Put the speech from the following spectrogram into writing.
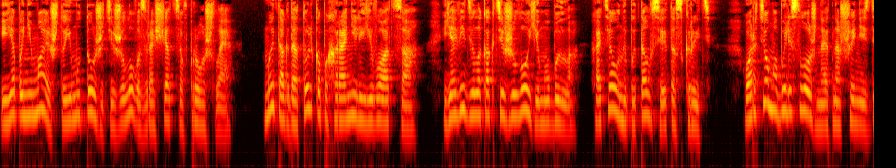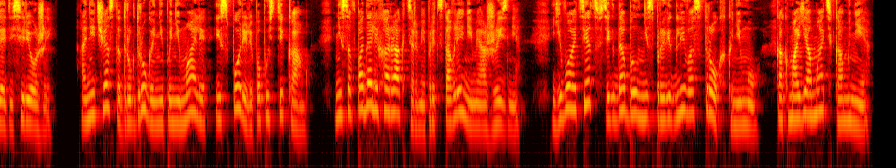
и я понимаю, что ему тоже тяжело возвращаться в прошлое. Мы тогда только похоронили его отца. Я видела, как тяжело ему было, хотя он и пытался это скрыть. У Артема были сложные отношения с дядей Сережей. Они часто друг друга не понимали и спорили по пустякам, не совпадали характерами, представлениями о жизни. Его отец всегда был несправедливо строг к нему, как моя мать ко мне –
